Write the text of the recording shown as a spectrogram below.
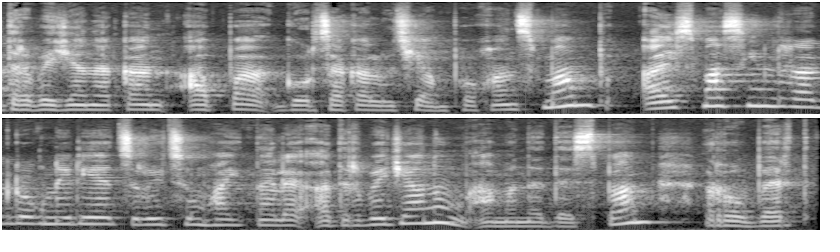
Ադրբեջանական ԱՊԱ գործակալության փոխանցմամբ այս մասին լրագրողների հետ զրույցում հայտնել է Ադրբեջանում ԱՄՆ դեսպան Ռոբերտ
